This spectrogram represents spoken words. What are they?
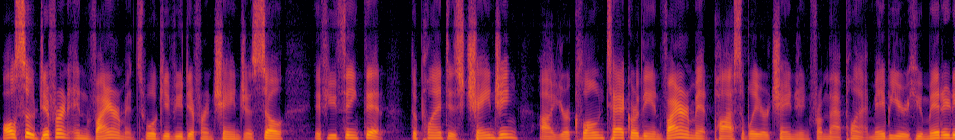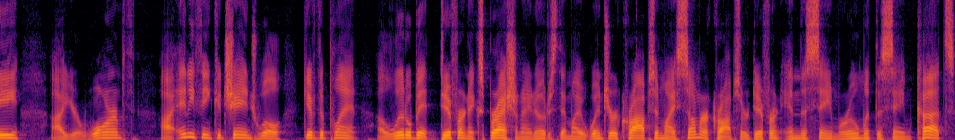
Also, different environments will give you different changes. So, if you think that the plant is changing, uh, your clone tech or the environment possibly are changing from that plant. Maybe your humidity, uh, your warmth, uh, anything could change will give the plant a little bit different expression. I noticed that my winter crops and my summer crops are different in the same room with the same cuts,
